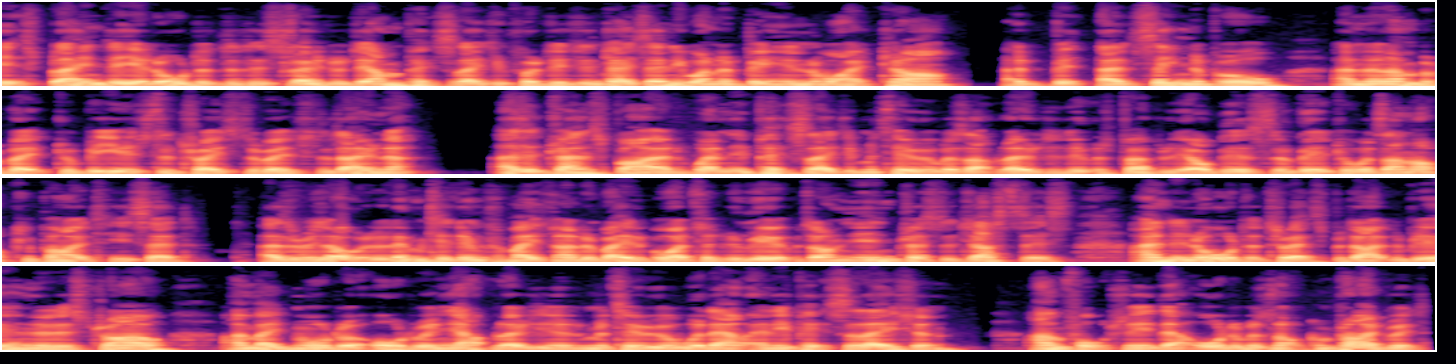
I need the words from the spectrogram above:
He explained he had ordered the disclosure of the unpixelated footage in case anyone had been in the white car, had, been, had seen the ball, and the number plate could be used to trace the registered owner. As it transpired, when the pixelated material was uploaded, it was perfectly obvious the vehicle was unoccupied, he said. As a result of the limited information I had available, I took the view it was on the interest of justice, and in order to expedite the beginning of this trial, I made an order ordering the uploading of the material without any pixelation. Unfortunately, that order was not complied with.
